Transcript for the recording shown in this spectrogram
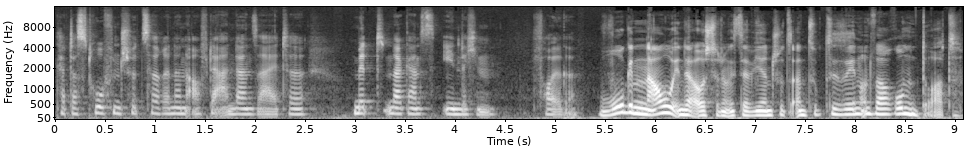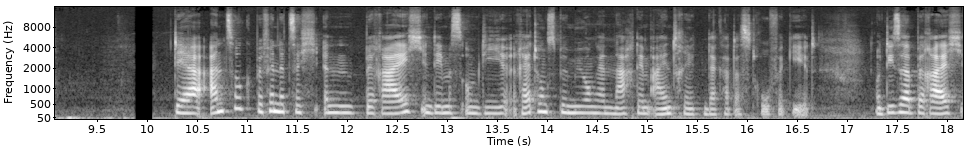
Katastrophenschützerinnen auf der anderen Seite mit einer ganz ähnlichen Folge. Wo genau in der Ausstellung ist der Virenschutzanzug zu sehen und warum dort? Der Anzug befindet sich im Bereich, in dem es um die Rettungsbemühungen nach dem Eintreten der Katastrophe geht. Und dieser Bereich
